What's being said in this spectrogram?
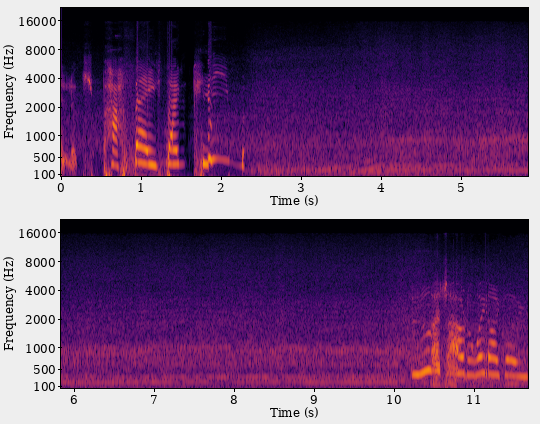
it looks parfait, thank you. That's out of the way I go.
